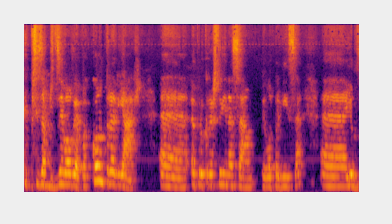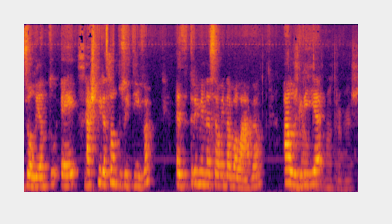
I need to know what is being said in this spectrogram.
que precisamos desenvolver para contrariar uh, a procrastinação pela preguiça uh, e o desalento é Sim. a aspiração positiva, a determinação inabalável, a alegria vez,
